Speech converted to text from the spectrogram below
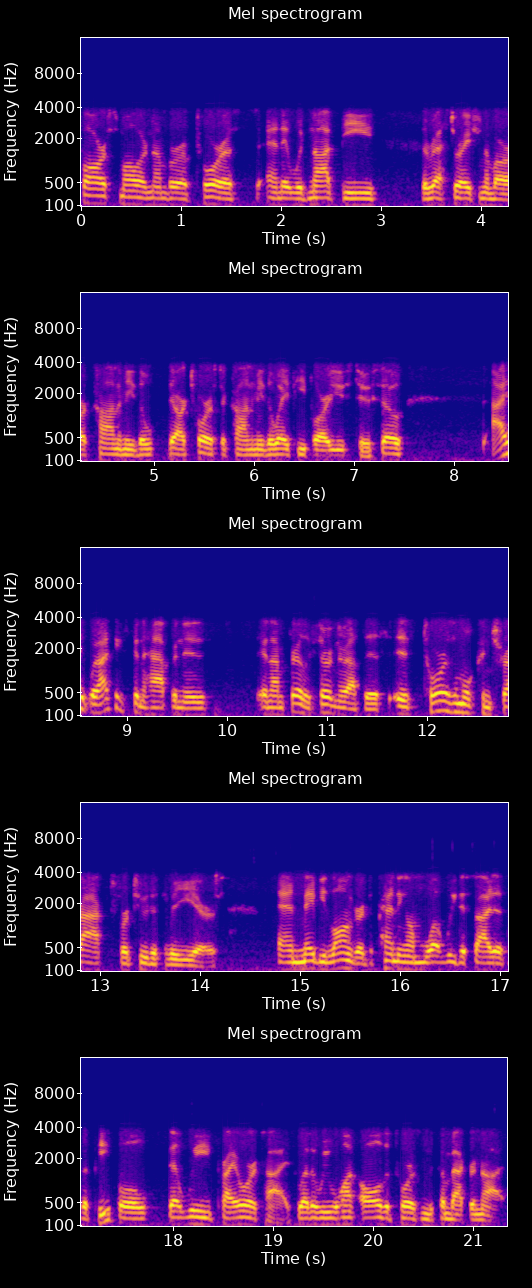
far smaller number of tourists, and it would not be the restoration of our economy, the, our tourist economy, the way people are used to. So, I, what I think is going to happen is, and I'm fairly certain about this, is tourism will contract for two to three years and maybe longer, depending on what we decide as a people that we prioritize, whether we want all the tourism to come back or not.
